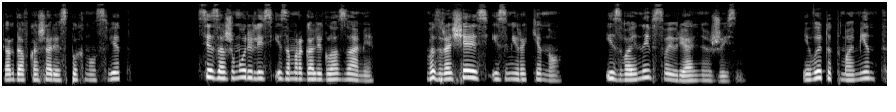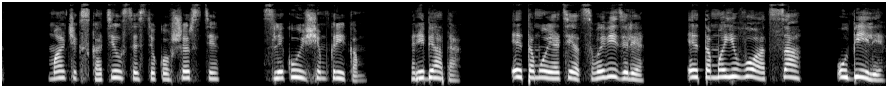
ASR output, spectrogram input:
Когда в кошаре вспыхнул свет, все зажмурились и заморгали глазами, возвращаясь из мира кино, из войны в свою реальную жизнь. И в этот момент мальчик скатился с тюков шерсти с ликующим криком. «Ребята, это мой отец, вы видели? Это моего отца убили!»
